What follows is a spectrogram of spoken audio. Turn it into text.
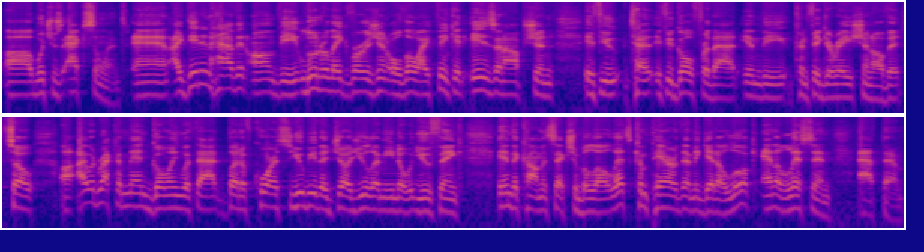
Uh, which was excellent. And I didn't have it on the Lunar Lake version, although I think it is an option if you if you go for that in the configuration of it. So uh, I would recommend going with that. But of course, you be the judge. You let me know what you think in the comment section below. Let's compare them and get a look and a listen at them.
